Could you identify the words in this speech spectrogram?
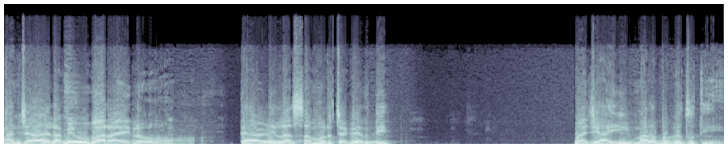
आणि ज्या वेळेला मी उभा राहिलो त्यावेळेला समोरच्या गर्दीत माझी आई मला बघत होती.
